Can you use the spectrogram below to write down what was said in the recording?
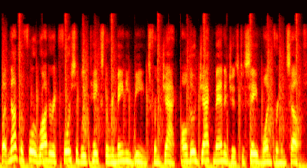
but not before Roderick forcibly takes the remaining beans from Jack, although Jack manages to save one for himself.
